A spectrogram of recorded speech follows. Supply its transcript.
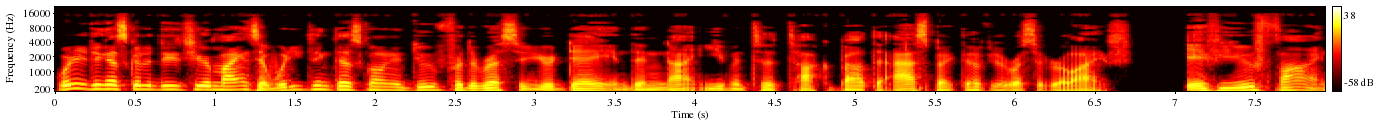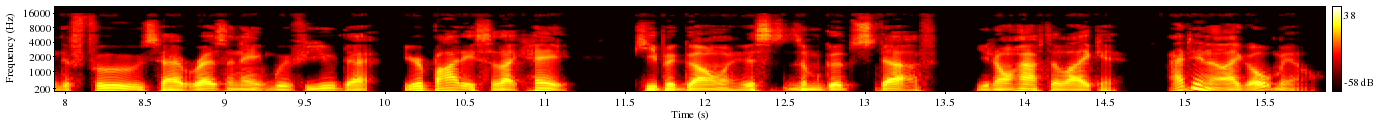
What do you think that's going to do to your mindset? What do you think that's going to do for the rest of your day? And then not even to talk about the aspect of the rest of your life. If you find the foods that resonate with you, that your body says like, Hey, keep it going. This is some good stuff. You don't have to like it. I didn't like oatmeal.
